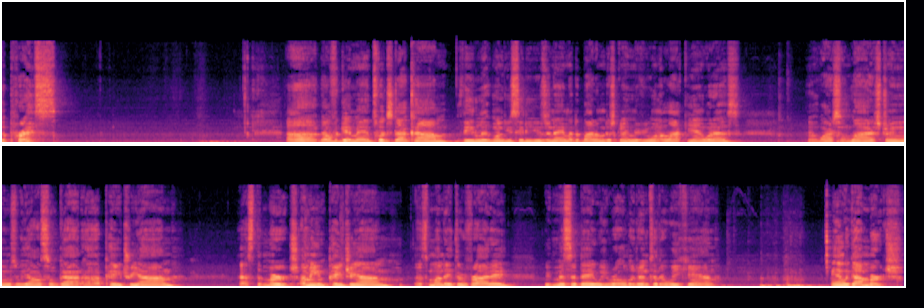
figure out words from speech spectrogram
the press. Uh, don't forget, man, twitch.com, the lit one. You see the username at the bottom of the screen if you want to lock in with us and watch some live streams. We also got uh, Patreon. That's the merch. I mean, Patreon. That's Monday through Friday. We miss a day, we roll it into the weekend. And we got merch.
